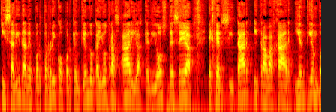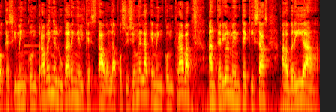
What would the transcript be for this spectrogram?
y salida de Puerto Rico, porque entiendo que hay otras áreas que Dios desea ejercitar y trabajar, y entiendo que si me encontraba en el lugar en el que estaba, en la posición en la que me encontraba anteriormente, quizás habría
